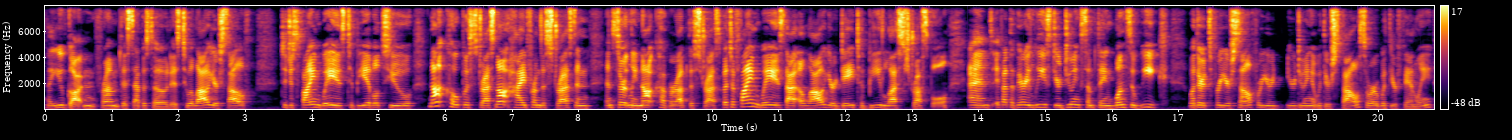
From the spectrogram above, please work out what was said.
that you've gotten from this episode is to allow yourself to just find ways to be able to not cope with stress, not hide from the stress and, and certainly not cover up the stress, but to find ways that allow your day to be less stressful. And if at the very least you're doing something once a week whether it's for yourself or you're, you're doing it with your spouse or with your family,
